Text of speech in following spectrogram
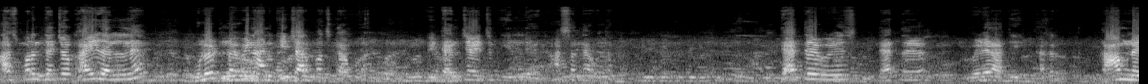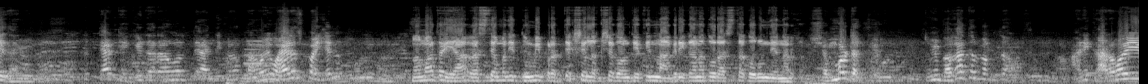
आजपर्यंत त्याच्यावर काही झालेलं नाही. उलट नवीन आणखी चार पाच कामं ती त्यांच्या याच्यात गेलेली आहेत. असं नाही होतं त्या त्या वेळेस त्या त्या वेळेआधी अगर काम नाही झालं त्या ठेकेदारावर त्या अधिकाऱ्यावर कारवाई व्हायलाच पाहिजे ना. मामा आता या रस्त्यामध्ये तुम्ही प्रत्यक्ष लक्ष घालून तेथील नागरिकांना तो रस्ता करून देणार का? शंभर टक्के. तुम्ही बघा तर फक्त. आणि कारवाई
